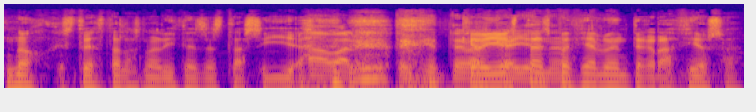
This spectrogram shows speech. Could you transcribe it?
No, estoy hasta las narices de esta silla. Ah, vale, que te, que te que vas hoy está especialmente graciosa.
